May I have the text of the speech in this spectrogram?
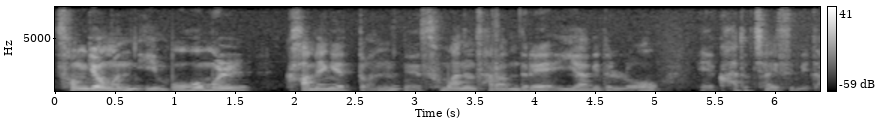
성경은 이 모험을 감행했던 수많은 사람들의 이야기들로 가득 차 있습니다.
